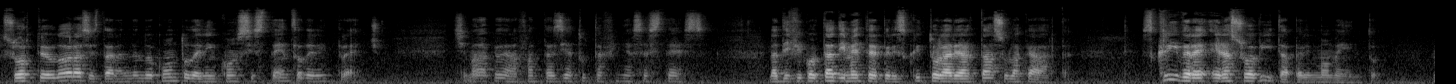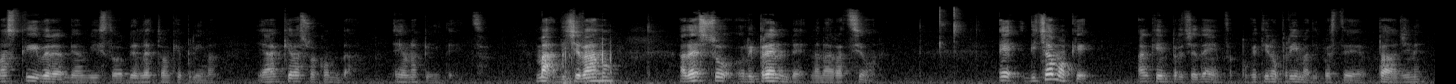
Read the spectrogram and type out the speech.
Suor Teodora si sta rendendo conto dell'inconsistenza dell'intreccio. Dice, ma quella è una fantasia tutta fine a se stessa. La difficoltà di mettere per iscritto la realtà sulla carta. Scrivere è la sua vita per il momento, ma scrivere, abbiamo visto, l'abbiamo letto anche prima, è anche la sua condanna, è una penitenza. Ma, dicevamo, adesso riprende la narrazione. E diciamo che anche in precedenza, un pochettino prima di queste pagine,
